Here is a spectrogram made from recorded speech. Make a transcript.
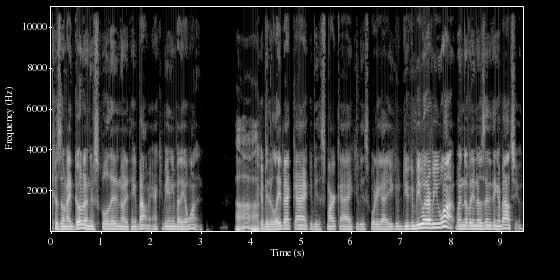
Because when I'd go to a new school, they didn't know anything about me. I could be anybody I wanted. Ah, I could be the laid back guy. I could be the smart guy. I could be the sporty guy. You can you can be whatever you want when nobody knows anything about you.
